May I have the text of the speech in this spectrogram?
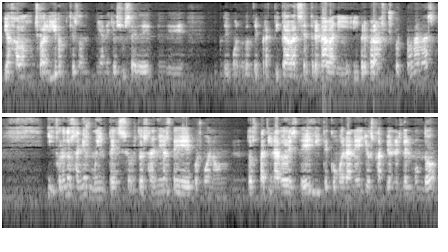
viajaba mucho a Lyon, que es donde tenían ellos su sede, de, bueno, donde practicaban, se entrenaban y, preparaban sus programas. y fueron dos años muy intensos, dos años de, pues bueno, dos patinadores de élite como eran ellos, campeones del mundo,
